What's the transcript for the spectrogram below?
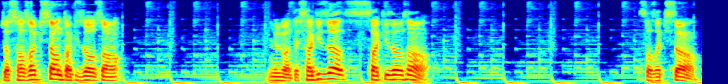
じゃあ佐々木さん、滝沢さん。え、待って、崎沢、崎沢さん。佐々木さん。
